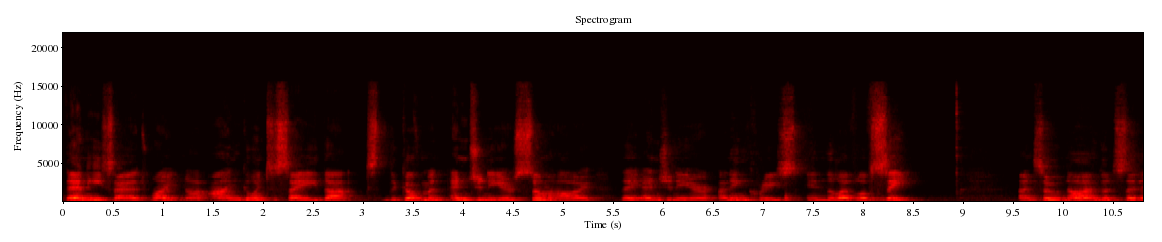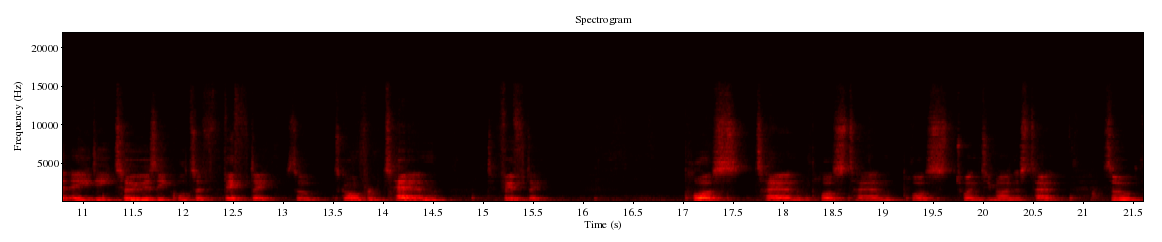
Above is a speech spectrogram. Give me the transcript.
Then he said, right, now I'm going to say that the government engineers somehow, they engineer an increase in the level of C. And so now I'm going to say that AD2 is equal to 50. So it's gone from 10 to 50 plus 10 plus 10 plus 20 minus 10. So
